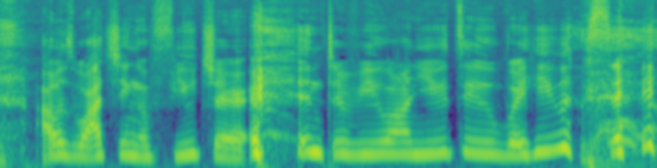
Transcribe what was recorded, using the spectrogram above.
I was watching a future interview on YouTube where he was saying,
